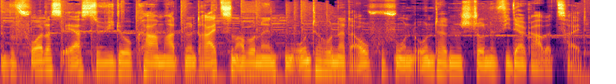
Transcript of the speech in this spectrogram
bevor das erste Video kam, hatten wir 13 Abonnenten, unter 100 Aufrufen und unter eine Stunde Wiedergabezeit.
